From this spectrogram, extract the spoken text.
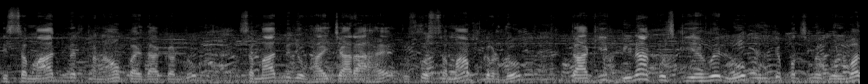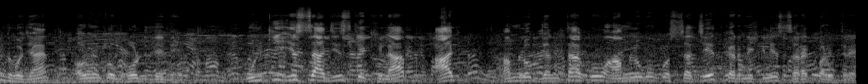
कि समाज में तनाव पैदा कर दो, समाज में जो भाईचारा है उसको समाप्त कर दो, ताकि बिना कुछ किए हुए लोग उनके पक्ष में गोलबंद हो जाएँ और उनको वोट दे दें। उनकी इस साजिश के खिलाफ आज हम लोग जनता को, आम लोगों को सचेत करने के लिए सड़क पर उतरे।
